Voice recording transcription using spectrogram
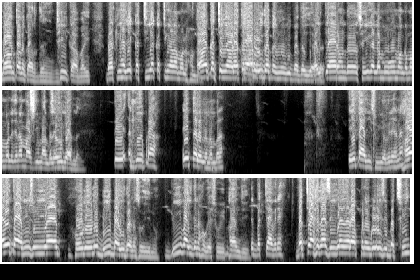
ਮਾਨ ਤਾਨ ਕਰ ਦਿਆਂਗੇ ਵੀ। ਠੀਕ ਆ ਬਾਈ। ਬਾਕੀ ਹਜੇ ਕੱਚੀ ਆ ਕੱਚੀਆਂ ਵਾਲਾ ਮੁੱਲ ਹੁੰਦਾ। ਹਾਂ ਕੱਚੀਆਂ ਵਾਲਾ ਤਿਆਰ ਹੋਈ ਤਾਂ ਤੈਨੂੰ ਵੀ ਪਤਾ ਹੀ ਆ। ਬਾਈ ਤਿਆਰ ਹੁੰਦਾ ਸਹੀ ਗੱਲ ਆ ਮੂੰਹੋਂ ਮੰਗ ਮੁੱਲ ਜਨਾ ਮਰਜ਼ੀ ਮੰਗ ਲੈ। ਸਹੀ ਗੱਲ ਜੀ। ਤੇ ਅੱਗੇ ਭਰਾ ਇਹ ਤੇਰੇ ਨੰਬਰ ਇਹ ਤਾਜੀ ਸੂਈ ਆ ਵੀਰੇ ਹਨਾ ਹਾਂ ਇਹ ਤਾਜੀ ਸੂਈ ਆ ਹੋ ਗਏ ਇਹਨੂੰ 20 22 ਦਿਨ ਸੂਈ ਨੂੰ। 20 22 ਦਿਨ ਹੋ ਗਏ ਸੂਈ ਨੂੰ? ਹਾਂਜੀ। ਤੇ ਬੱਚਾ ਵੀਰੇ? ਬੱਚਾ ਇਹਦਾ ਸੀਗਾ ਯਾਰ ਆਪਣੇ ਕੋਲ ਹੀ ਸੀ ਬੱਚੀ।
